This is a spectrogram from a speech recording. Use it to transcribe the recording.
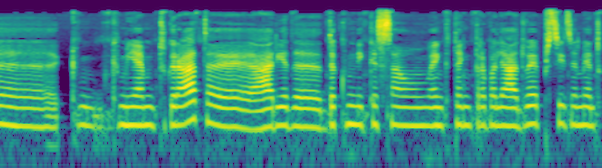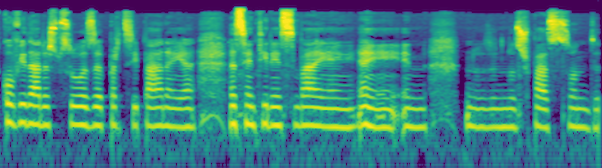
uh, que, que, me é muito grata. A área da, da, comunicação em que tenho trabalhado é precisamente convidar as pessoas a participarem, a, a sentirem-se bem em, em, em, nos, nos espaços onde,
